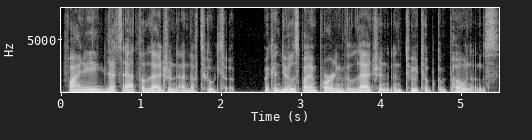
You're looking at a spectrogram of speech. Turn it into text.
Finally, let's add the legend and the tooltip. We can do this by importing the legend and tooltip components.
